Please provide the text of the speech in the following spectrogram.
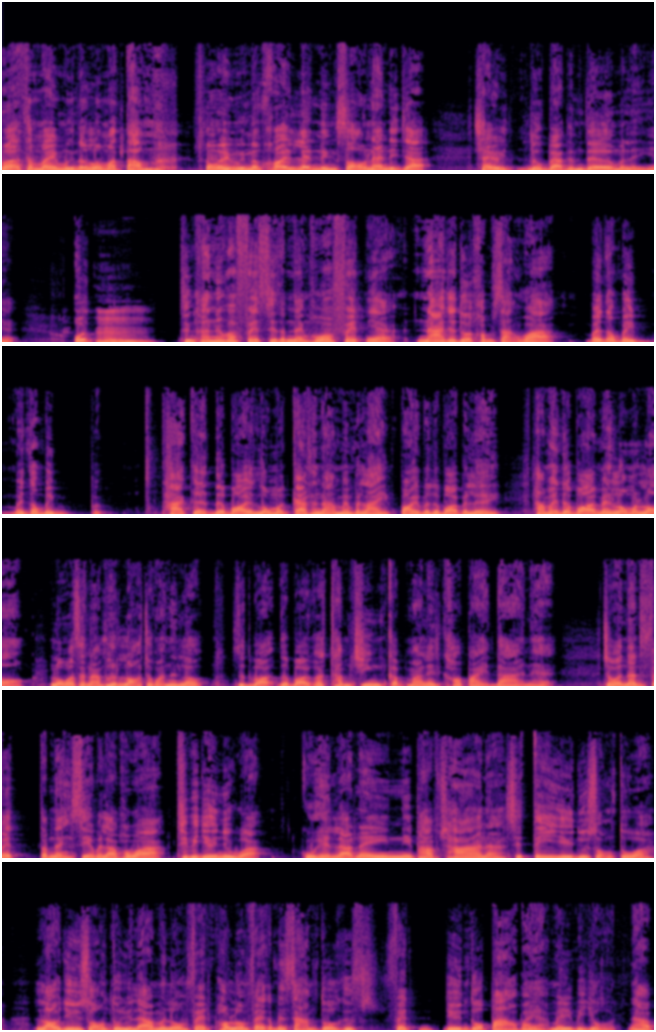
ว่าทำไมมึงต้องลงมาต่ำทำไมมึงต้องคอยเล่นหนึ่งสองแทนที่จะใช้รูปแบบเดิมๆอะไรเงี้ยโอ๊ยอืม ถึงขั้นที่ว่าเฟร็ดเสียตำแหน่งเพราะว่าเฟร็ดเนี่ยน่าจะโดนคำสั่งว่าไม่ต้องไปไม่ต้องไปถ้าเกิดเดอ บรอยน์ลงมากลางสนามไม่เป็นไรปล่อยเดอ บรอยน์ไปเลยทำให้เดอ บรอยน์แม่งลงมาหลอก ลงมาสนามเพื่อหลอกจังหวะนึงแล้วเดอ บรอยน์เดอ บรอยน์ก็ทำชิ่งกับมาห์เรซเข้าไปได้นะฮะจังหวะนั้นเฟร็ดตำแหน่งเสียไปแล้วเพราะว่าที่ไปยืนอยู่อะกูเห็นแล้วในในภาพช้านะซิตี้ยืนอยู่ 2 ตัว เรายืน 2 ตัวอยู่แล้วไม่รวมเฟร็ดพอรวมเฟร็ดก็เป็น 3 ตัวคือเฟร็ดยืนตัวเปล่าไปอะไม่มีประโยชน์นะครับ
